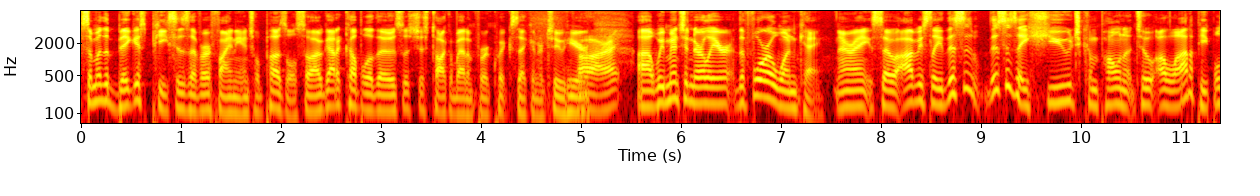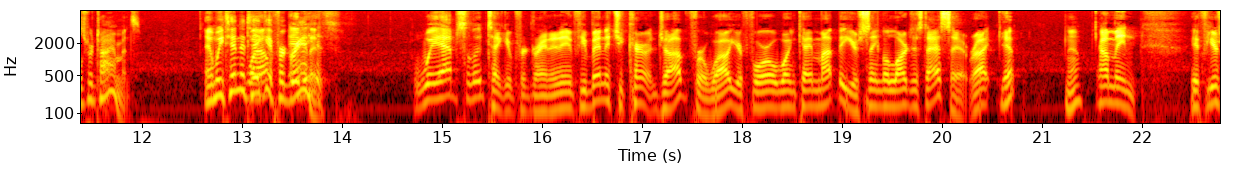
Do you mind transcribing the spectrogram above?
some of the biggest pieces of our financial puzzle. So I've got a couple of those. Let's just talk about them for a quick second or two here. All right. Uh, we mentioned earlier the 401k. All right. So obviously this is this is a huge component to a lot of people's retirements, and we tend to take Well, it for granted. We absolutely take it for granted. And if you've been at your current job for a while, your 401k might be your single largest asset, right? Yep. Yeah. I mean, if you're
